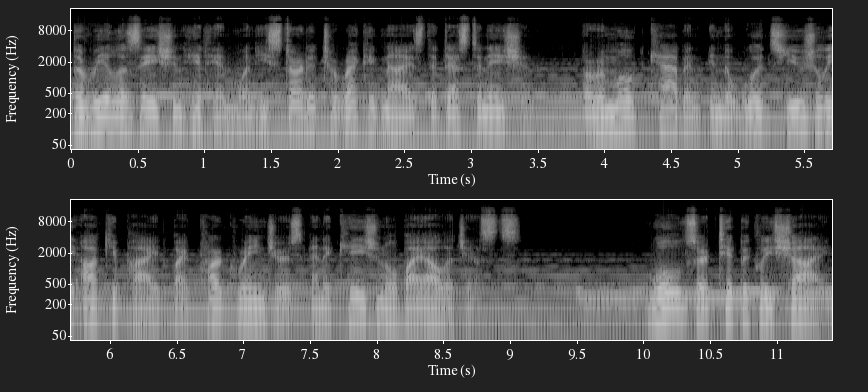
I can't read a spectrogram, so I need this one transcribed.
The realization hit him when he started to recognize the destination, a remote cabin in the woods usually occupied by park rangers and occasional biologists. Wolves are typically shy,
